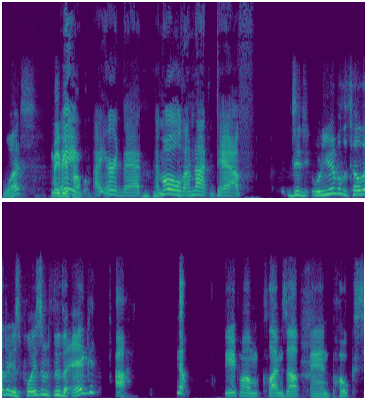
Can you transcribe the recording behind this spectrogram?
What? Maybe hey, a problem. I heard that. I'm old. I'm not deaf. Did were you able to tell that he was poisoned through the egg? Ah, no. The Aipom climbs up and pokes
